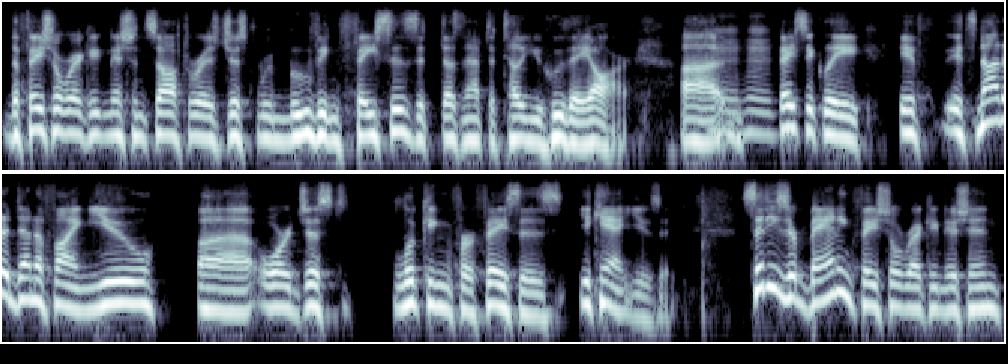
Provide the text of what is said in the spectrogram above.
the facial recognition software is just removing faces. It doesn't have to tell you who they are. Uh, mm-hmm. Basically, if it's not identifying you uh, or just looking for faces, you can't use it. Cities are banning facial recognition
